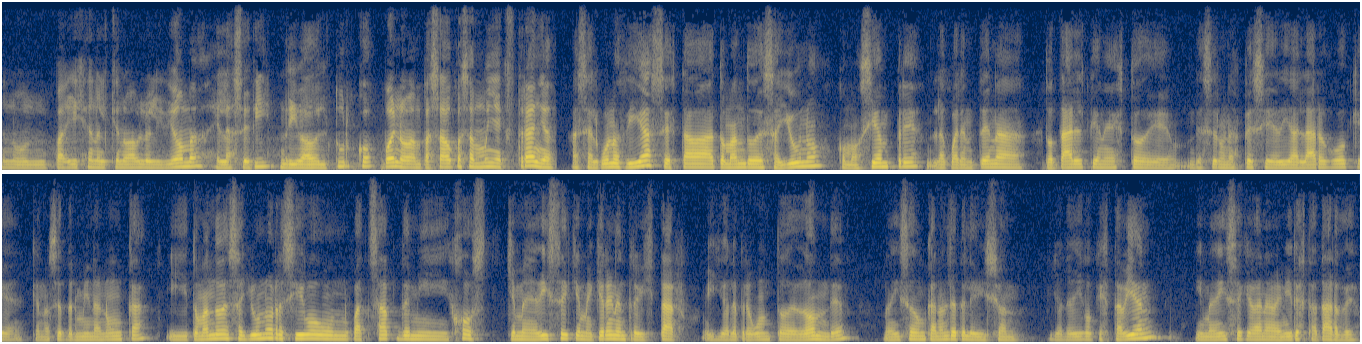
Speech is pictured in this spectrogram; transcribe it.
en un país en el que no hablo el idioma, el azerí, derivado del turco. Bueno, han pasado cosas muy extrañas. Hace algunos días se estaba tomando desayuno, como siempre, la cuarentena total tiene esto de, ser una especie de día largo que, que, no se termina nunca. Y tomando desayuno recibo un WhatsApp de mi host que me dice que me quieren entrevistar. Y yo le pregunto de dónde. Me dice de un canal de televisión. Yo le digo que está bien y me dice que van a venir esta tarde.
